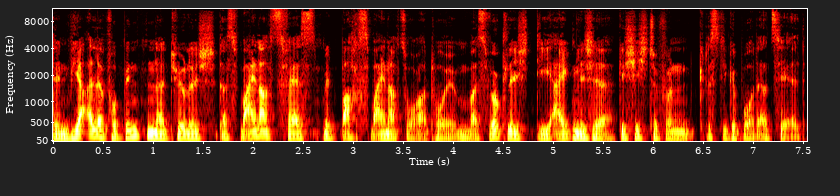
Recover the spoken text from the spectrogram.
Denn wir alle verbinden natürlich das Weihnachtsfest mit Bachs Weihnachtsoratorium, was wirklich die eigentliche Geschichte von Christi Geburt erzählt.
